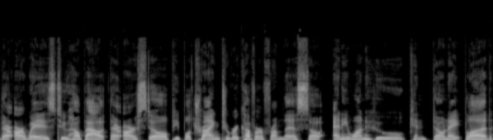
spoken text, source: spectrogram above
there are ways to help out. There are still people trying to recover from this. So, anyone who can donate blood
